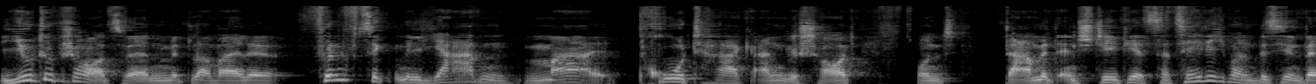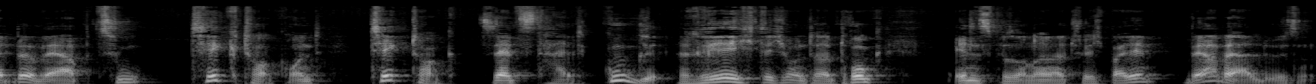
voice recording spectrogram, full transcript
YouTube Shorts werden mittlerweile 50 Milliarden Mal pro Tag angeschaut und damit entsteht jetzt tatsächlich mal ein bisschen Wettbewerb zu TikTok und TikTok setzt halt Google richtig unter Druck, insbesondere natürlich bei den Werbeerlösen.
